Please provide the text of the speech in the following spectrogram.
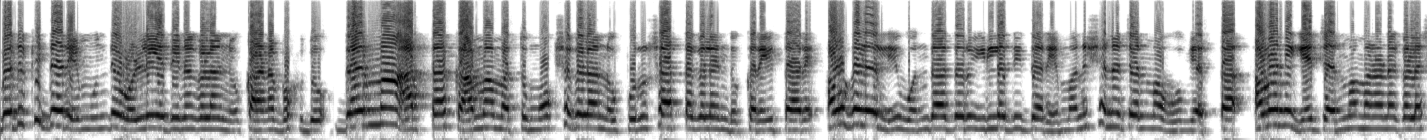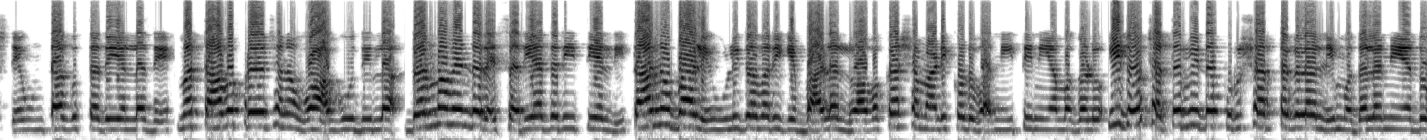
ಬದುಕಿದ್ದರೆ ಮುಂದೆ ಒಳ್ಳೆಯ ದಿನಗಳನ್ನು ಕಾಣಬಹುದು. ಧರ್ಮ, ಅರ್ಥ, ಕಾಮ ಮತ್ತು ಮೋಕ್ಷಗಳನ್ನು ಪುರುಷಾರ್ಥಗಳೆಂದು ಕರೆಯುತ್ತಾರೆ. ಅವುಗಳಲ್ಲಿ ಒಂದಾದರೂ ಇಲ್ಲದಿದ್ದರೆ ಮನುಷ್ಯನ ಜನ್ಮವು ವ್ಯರ್ಥ. ಅವನಿಗೆ ಜನ್ಮ ಮರಣಗಳಷ್ಟೇ ಉಂಟಾಗುತ್ತದೆಯಲ್ಲದೆ ಮತ್ತಾವ ಪ್ರಯೋಜನವೂ ಆಗುವುದಿಲ್ಲ. ಧರ್ಮವೆಂದರೆ ಸರಿಯಾದ ರೀತಿಯಲ್ಲಿ ತಾನು ಬಾಳಿ ಉಳಿದವರಿಗೆ ಬಾಳಲು ಅವಕಾಶ ಮಾಡಿಕೊಡುವ ನೀತಿ ನಿಯಮಗಳು. ಇದು ಚತುರ್ವಿಧ ಪುರುಷಾರ್ಥಗಳಲ್ಲಿ ಮೊದಲನೆಯದು.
